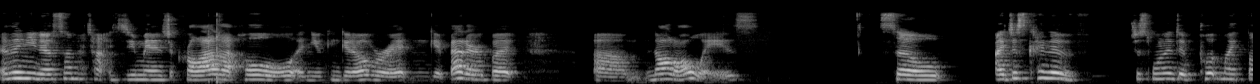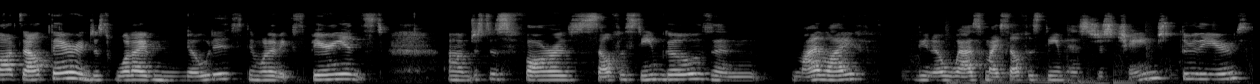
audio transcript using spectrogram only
and then, you know, sometimes you manage to crawl out of that hole and you can get over it and get better, but um, not always. So I just kind of just wanted to put my thoughts out there and just what I've noticed and what I've experienced, um, just as far as self esteem goes and my life you know, as my self esteem has just changed through the years.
